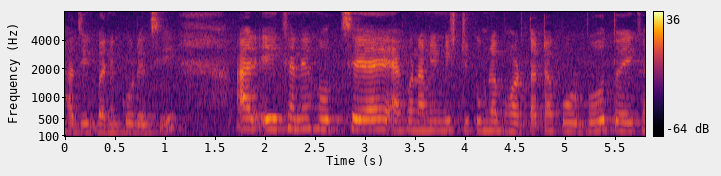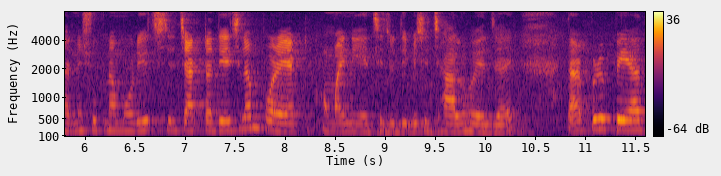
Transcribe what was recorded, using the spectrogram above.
ভাজি মানে করেছি। আর এইখানে হচ্ছে, এখন আমি মিষ্টি কুমড়া ভর্তাটা করব। তো এখানে শুকনা মরিচ চারটা দিয়েছিলাম, পরে একটা কমাই নিয়েছি যদি বেশি ঝাল হয়ে যায়। তারপরে পেঁয়াজ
